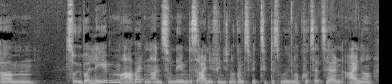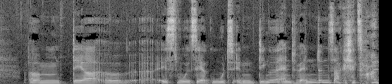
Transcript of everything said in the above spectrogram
ähm, zu überleben, Arbeiten anzunehmen. Das eine finde ich noch ganz witzig, das muss ich noch kurz erzählen. Einer, ähm, der äh, ist wohl sehr gut in Dinge entwenden, sage ich jetzt mal.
